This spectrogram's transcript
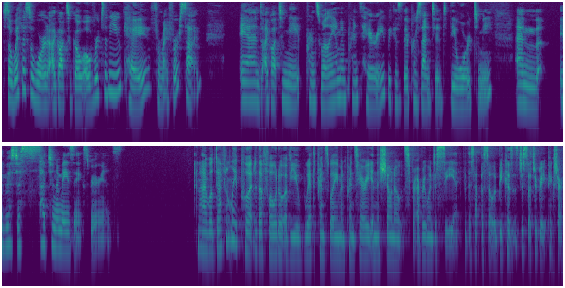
So, with this award, I got to go over to the UK for my first time. And I got to meet Prince William and Prince Harry because they presented the award to me. And it was just such an amazing experience. And I will definitely put the photo of you with Prince William and Prince Harry in the show notes for everyone to see for this episode because it's just such a great picture.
